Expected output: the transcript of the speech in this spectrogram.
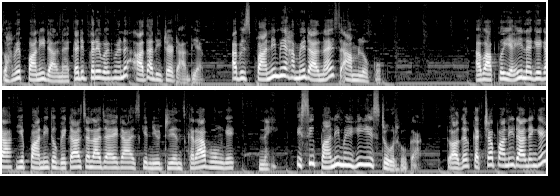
तो हमें पानी डालना है। करीब करीब अभी मैंने आधा लीटर डाल दिया अब इस पानी में हमें डालना है इस आमलों को। अब आपको यही लगेगा, ये पानी तो बेकार चला जाएगा, इसके न्यूट्रिएंट्स खराब होंगे। नहीं, इसी पानी में ही ये स्टोर होगा। तो अगर कच्चा पानी डालेंगे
